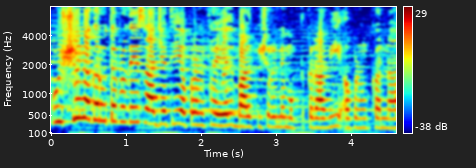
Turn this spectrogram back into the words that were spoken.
કુશીનગર ઉત્તર પ્રદેશ રાજ્યથી અપહરણ થયેલ બાળકિશોરીને મુક્ત કરાવી અપહરણ કરનાર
